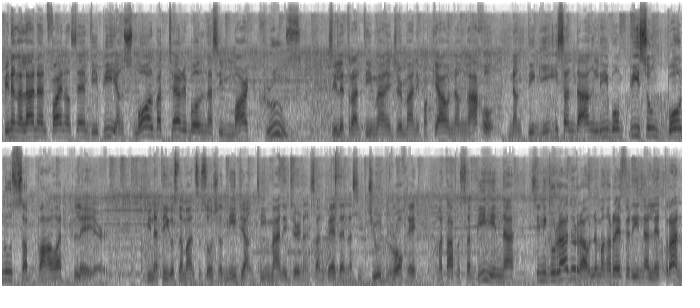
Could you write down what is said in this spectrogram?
Pinangalanan Finals MVP ang small but terrible na si Mark Cruz. Si Letran Team Manager Manny Pacquiao nangako ng tigi isandaang libong pisong bonus sa bawat player. Binatikos naman sa social media ang team manager ng San Beda na si Jude Roque matapos sabihin na sinigurado raw ng mga referee na Letran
